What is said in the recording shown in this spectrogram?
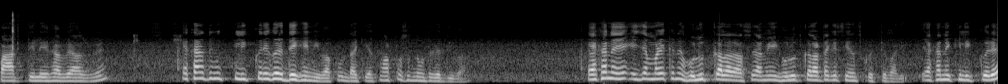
পার্ট দিলে এভাবে আসবে। এখানে তুমি ক্লিক করে করে দেখে নিবা কোনটা কি, তোমার পছন্দ মতো দিবা। এখানে এই যে আমার এখানে হলুদ কালার আছে, আমি এই হলুদ কালারটাকে চেঞ্জ করতে পারি। এখানে ক্লিক করে,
